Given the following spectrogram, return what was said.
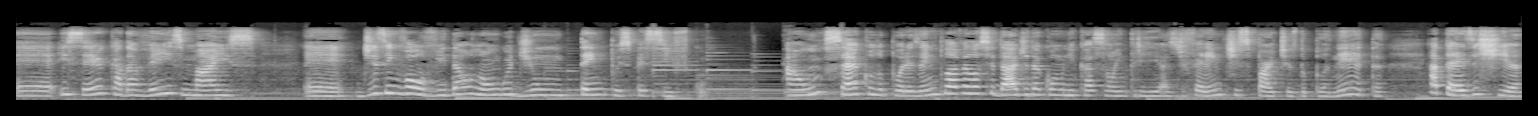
é, e ser cada vez mais é, desenvolvida ao longo de um tempo específico. Há um século, por exemplo, a velocidade da comunicação entre as diferentes partes do planeta até existia,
